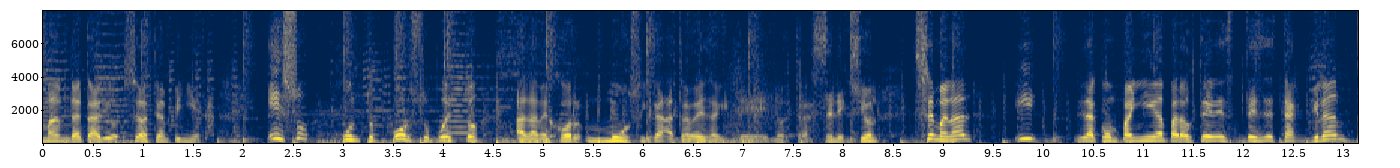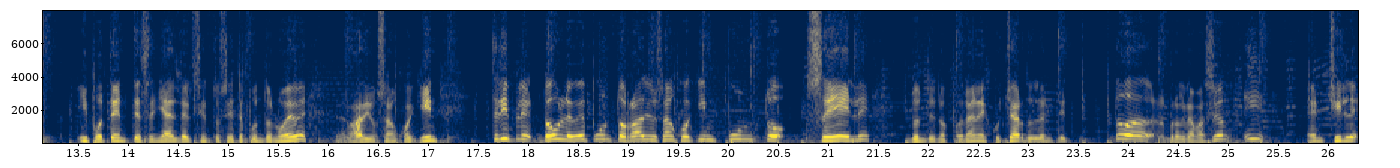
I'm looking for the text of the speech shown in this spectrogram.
mandatario Sebastián Piñera. Eso junto, por supuesto, a la mejor música a través de nuestra selección semanal y la compañía para ustedes desde esta gran y potente señal del 107.9 de Radio San Joaquín, www.radiosanjoaquín.cl, donde nos podrán escuchar durante toda la programación y en Chile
